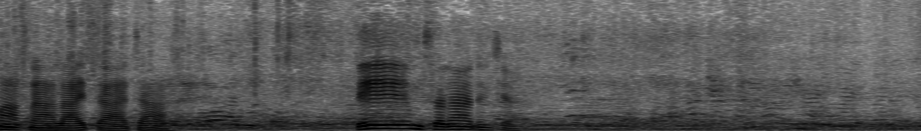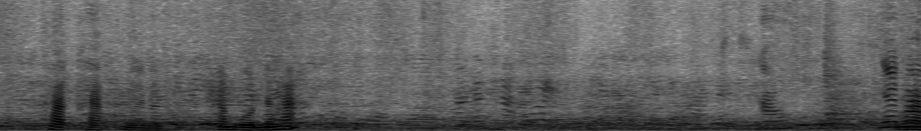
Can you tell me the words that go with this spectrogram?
มากหนาหลายตาจ้า เต็มสลาเลยจ้าคักคักๆมื้อนี้ทำบุญนะคะ เอาเนี่ย ว่า ค่ะ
